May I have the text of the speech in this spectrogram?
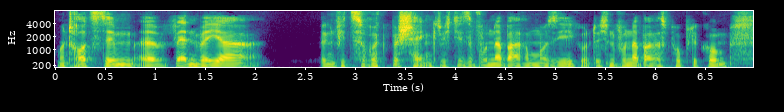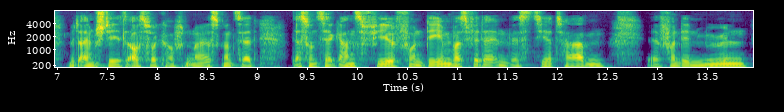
Und trotzdem äh, werden wir ja irgendwie zurückbeschenkt durch diese wunderbare Musik und durch ein wunderbares Publikum mit einem stets ausverkauften neues Konzert, das uns ja ganz viel von dem, was wir da investiert haben, äh, von den Mühen,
